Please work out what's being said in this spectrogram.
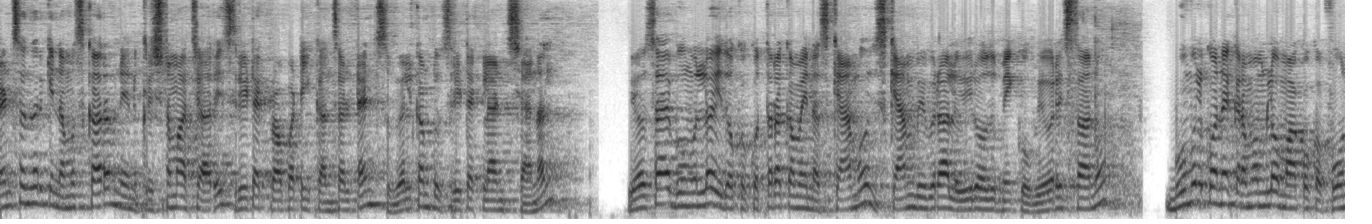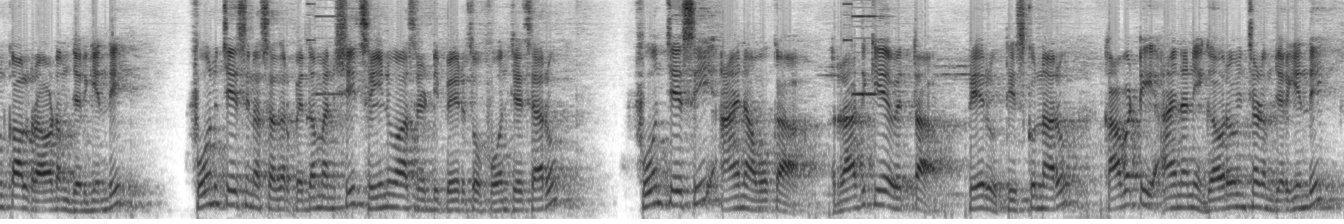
ఫ్రెండ్స్ అందరికీ నమస్కారం. నేను Krishnamachari Sritech property consultants welcome to Sritech land channel వ్యవసాయ భూముల్లో ఇది ఒక కొత్త రకమైన స్కాము. స్కామ్ వివరాలు ఈరోజు మీకు వివరిస్తాను. భూములు కొనే క్రమంలో మాకు ఒక ఫోన్ కాల్ రావడం జరిగింది. ఫోన్ చేసిన సదరు పెద్ద మనిషి శ్రీనివాస్ రెడ్డి పేరుతో ఫోన్ చేశారు. ఫోన్ చేసి ఆయన ఒక రాజకీయవేత్త పేరు తీసుకున్నారు. కాబట్టి ఆయనని గౌరవించడం జరిగింది.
